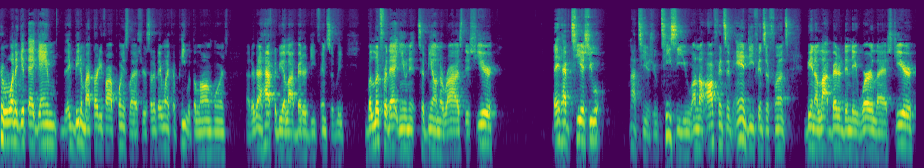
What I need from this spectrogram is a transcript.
want to get that game, they beat them by 35 points last year. So if they want to compete with the Longhorns, uh, they're going to have to be a lot better defensively. But look for that unit to be on the rise this year. They have TSU, not TSU, TCU on the offensive and defensive fronts being a lot better than they were last year.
